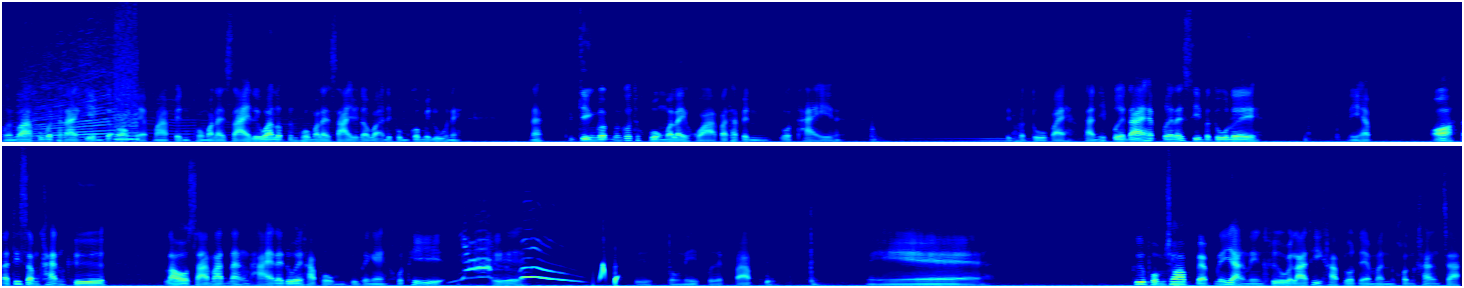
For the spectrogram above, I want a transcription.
เหมือนว่าผู้พัฒนาเกมจะออกแบบมาเป็นพวงมาลัยซ้ายหรือว่ารถเป็นพวงมาลัยซ้ายอยู่แล้ววะอันนี้ผมก็ไม่รู้นะนะจริงๆรถมันก็จะพวงมาลัยขวาปะถ้าเป็นรถไทยนะปิดประตูไปตอนนี้เปิดได้ครับเปิดได้สี่ประตูเลยนี่ครับ อ๋อ และที่สำคัญคือ เราสามารถนั่งท้ายได้ด้วยครับผมดูเป็นไงโคตรที่เออดูตรงนี้เปิดปั๊บนี่คือผมชอบแบบนี้อย่างหนึ่งคือเวลาที่ขับรถเนี่ยมันค่อนข้างจะ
